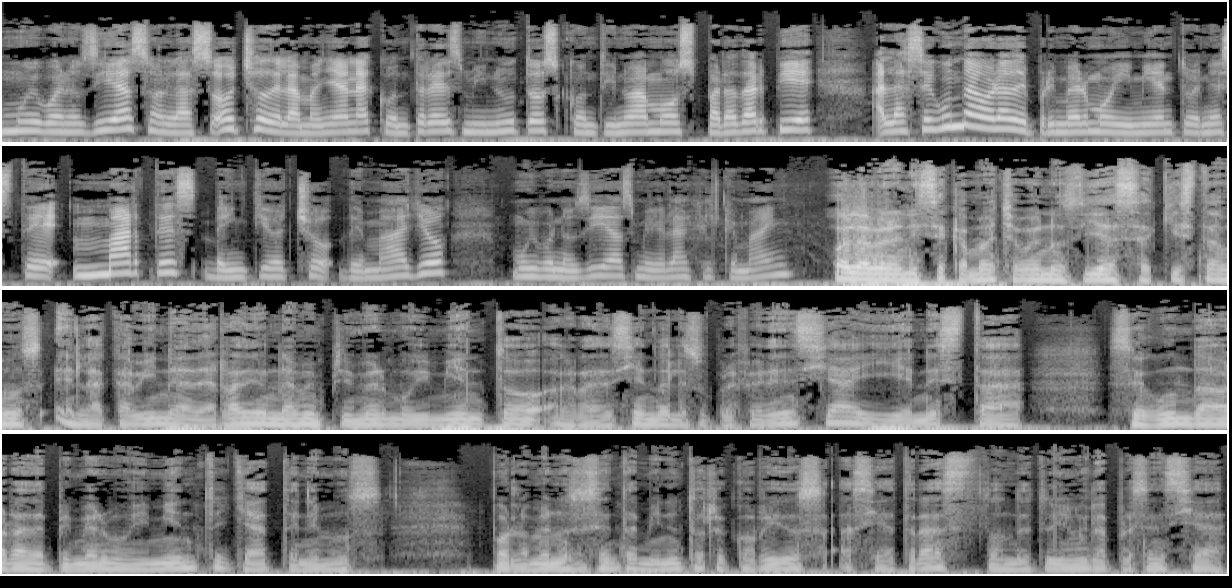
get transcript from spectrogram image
Muy buenos días, son las 8 de la mañana con tres minutos. Continuamos para dar pie a la segunda hora de primer movimiento en este martes 28 de mayo. Muy buenos días, Miguel Ángel Quemain. Hola, Berenice Camacho, buenos días. Aquí estamos en la cabina de Radio UNAM en primer movimiento, agradeciéndole su preferencia y en esta segunda hora de primer movimiento ya tenemos por lo menos 60 minutos recorridos hacia atrás, donde tuvimos la presencia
